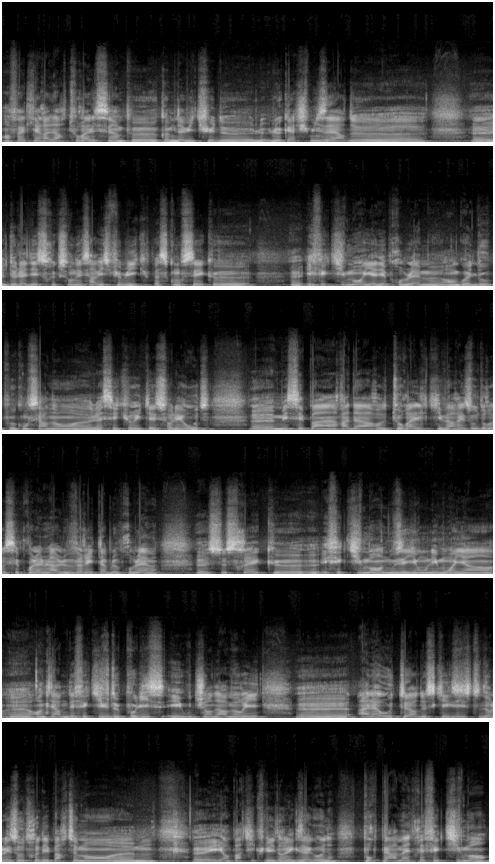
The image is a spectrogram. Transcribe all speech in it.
en fait, les radars tourelles, c'est un peu euh, comme d'habitude euh, le, cache-misère euh, de la destruction des services publics, parce qu'on sait que effectivement, il y a des problèmes en Guadeloupe concernant la sécurité sur les routes, mais c'est pas un radar tourelle qui va résoudre ces problèmes-là. Le véritable problème, ce serait que effectivement, nous ayons les moyens en termes d'effectifs de police et ou de gendarmerie à la hauteur de ce qui existe dans les autres départements et en particulier dans l'Hexagone, pour permettre effectivement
